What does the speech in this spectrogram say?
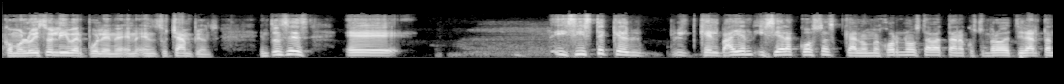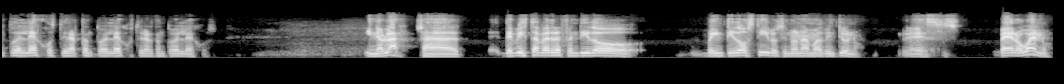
como lo hizo Liverpool en, su Champions. Entonces, eh, hiciste que el, que el Bayern hiciera cosas que a lo mejor no estaba tan acostumbrado de tirar tanto de lejos, tirar tanto de lejos, tirar tanto de lejos. Y ni hablar, o sea, debiste haber defendido 22 tiros y no nada más 21. Es, pero bueno,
